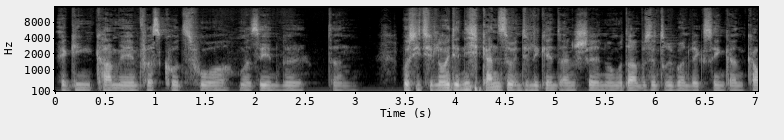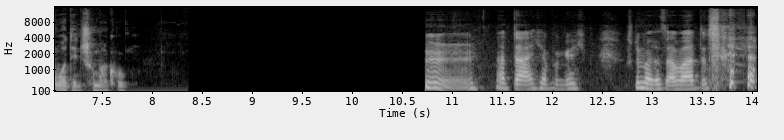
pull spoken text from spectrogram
er ging, kam mir jedenfalls kurz vor, mal sehen will, dann wo sich die Leute nicht ganz so intelligent anstellen, wo man da ein bisschen drüber hinwegsehen kann, kann man den schon mal gucken. Hm, na da, ich habe wirklich Schlimmeres erwartet.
